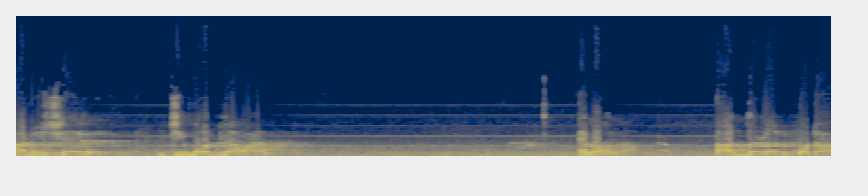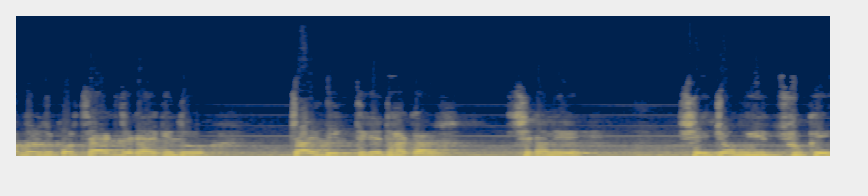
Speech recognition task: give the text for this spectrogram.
মানুষের জীবন নেওয়া এবং আন্দোলন, কোটা আন্দোলন করছে এক জায়গায়, কিন্তু চারিদিক থেকে ঢাকার, সেখানে সেই জঙ্গি ঝুঁকে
